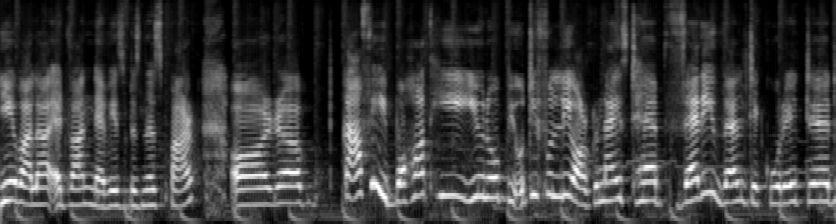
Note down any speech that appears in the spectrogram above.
ये वाला एडवान नेविस बिज़नेस पार्क और काफ़ी बहुत ही यू नो ब्यूटीफुल्ली ऑर्गेनाइज है वेरी वेल डेकोरेटेड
